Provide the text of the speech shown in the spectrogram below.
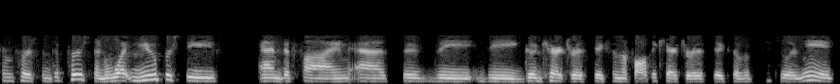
from person to person. What you perceive and define as the, the, the good characteristics and the faulty characteristics of a particular need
